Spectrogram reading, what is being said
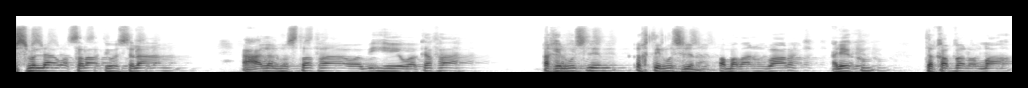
بسم الله والصلاة والسلام على المصطفى وبه وكفى. أخي المسلم أختي المسلمة رمضان مبارك عليكم. تقبل الله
